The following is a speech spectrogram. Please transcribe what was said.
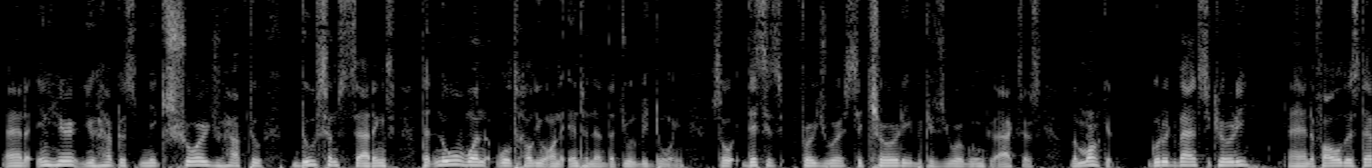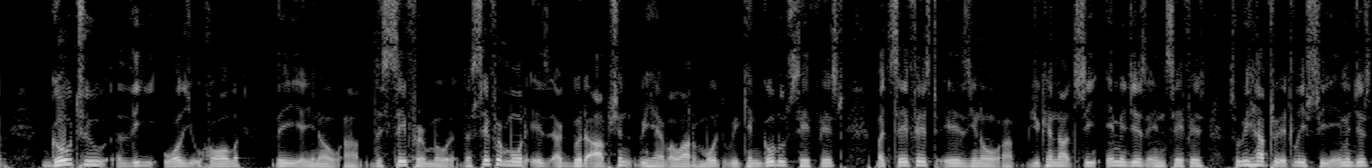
And in here you have to make sure you have to do some settings that no one will tell you on the internet that you will be doing. So this is for your security because you are going to access the market. Go to advanced security and follow this step. Go to the what you call the you know uh, the safer mode. The safer mode is a good option. We have a lot of mode we can go to safest but safest is you know uh, you cannot see images in safest. So we have to at least see images.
